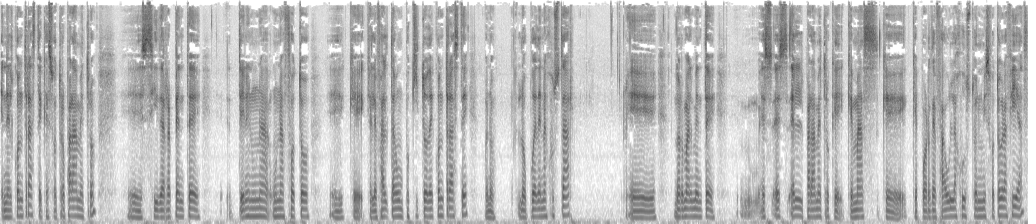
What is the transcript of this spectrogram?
en el contraste, que es otro parámetro, eh, si de repente tienen una, una foto eh, que, que, le falta un poquito de contraste, bueno, lo pueden ajustar. Eh, normalmente es, es el parámetro que, que más que, que, por default ajusto en mis fotografías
